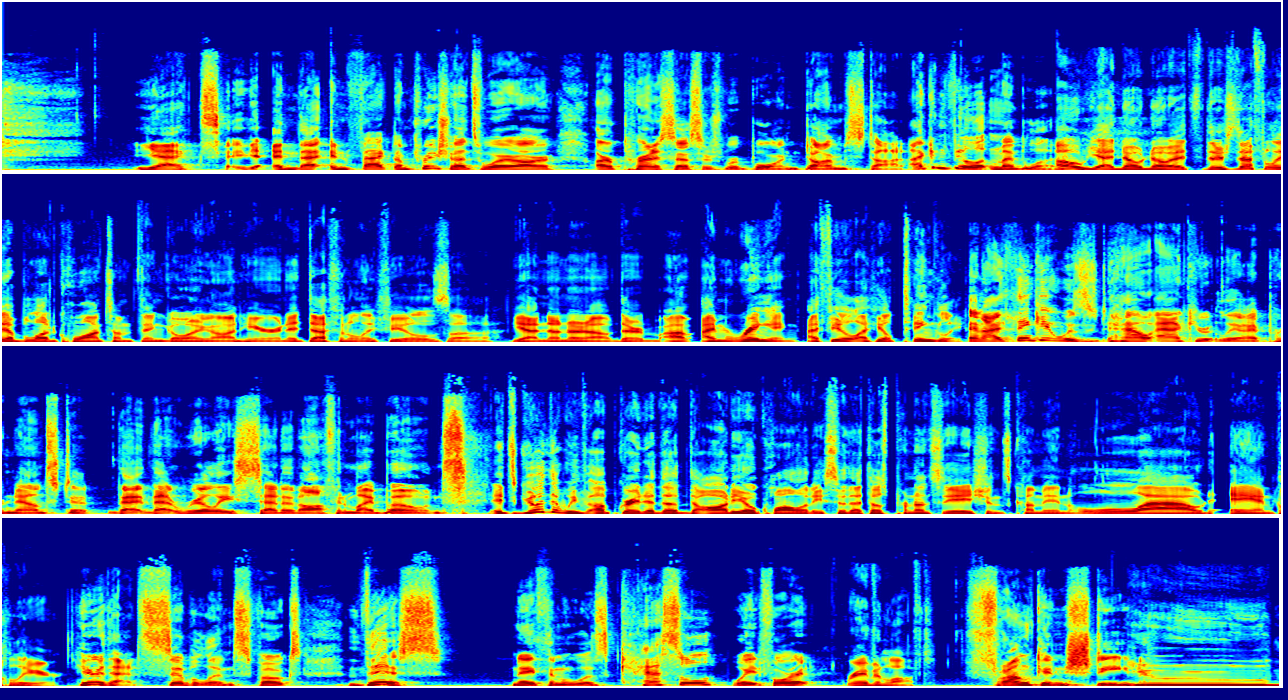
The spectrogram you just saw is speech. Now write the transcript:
Yeah, and that, in fact, I'm pretty sure that's where our, our predecessors were born, Darmstadt. I can feel it in my blood. oh yeah, no, no. It's there's definitely a blood quantum thing going on here, and it definitely feels. uh Yeah, no, no, no. There, I'm ringing. I feel. I feel tingly. And I think it was how accurately I pronounced it that, that really set it off in my bones. It's good that we've upgraded the, the audio quality so that those pronunciations come in loud and clear. Hear that sibilance, folks. This, Nathan, was Castle, wait for it, Ravenloft. Frankenstein. You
